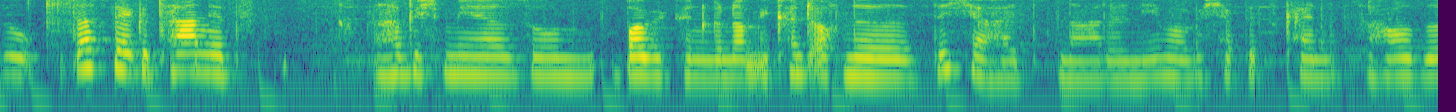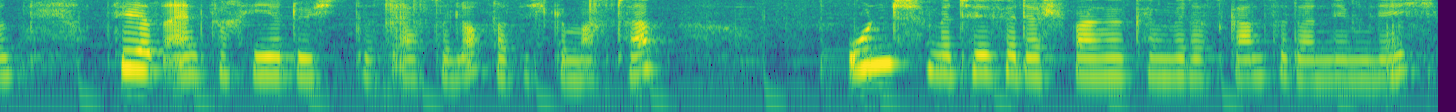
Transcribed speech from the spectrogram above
So, das wäre getan. Jetzt habe ich mir so einen Bobbypin genommen. Ihr könnt auch eine Sicherheitsnadel nehmen, aber ich habe jetzt keine zu Hause. Ziehe das einfach hier durch das erste Loch, was ich gemacht habe. Und mit Hilfe der Spange können wir das Ganze dann nämlich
